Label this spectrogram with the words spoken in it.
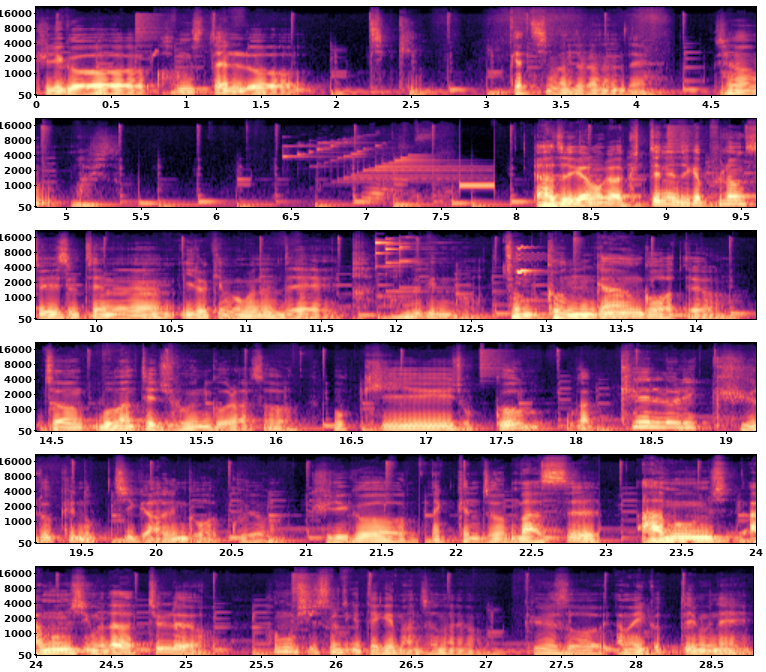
그리고 홈 스타일로 치킨 같이 만들었는데 참 맛있어. 아 제가 뭔가 그때는 제가 프랑스에 있을 때는 이렇게 먹었는데 아, 한국인 것 같아요. 좀 건강한 것 같아요. 좀 몸한테 좋은 거라서 먹기 좋고 뭔가 칼로리 그렇게 높지가 않은 것 같고요. 그리고 약간 좀 맛을 아무 음식 아무 음식마다 틀려요. 한국 음식 솔직히 되게 많잖아요. 그래서 아마 이것 때문에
